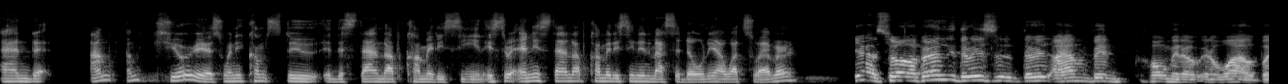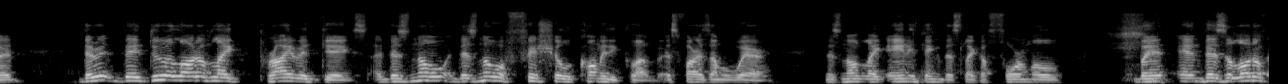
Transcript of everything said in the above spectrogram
and i'm i'm curious when it comes to the stand-up comedy scene is there any stand-up comedy scene in macedonia whatsoever yeah so apparently there is there is i haven't been home in a in a while but there they do a lot of like private gigs there's no there's no official comedy club as far as i'm aware. There's not like anything that's like a formal but and there's a lot of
